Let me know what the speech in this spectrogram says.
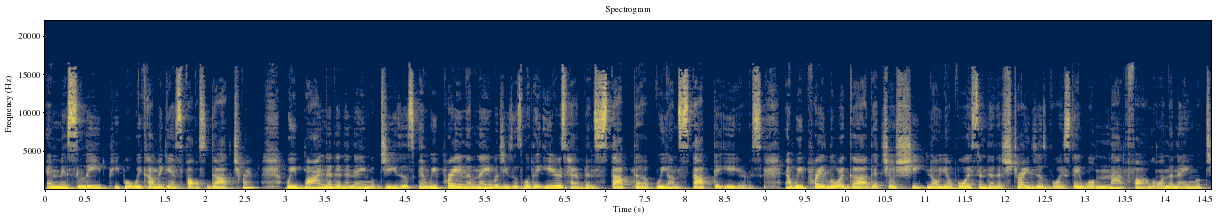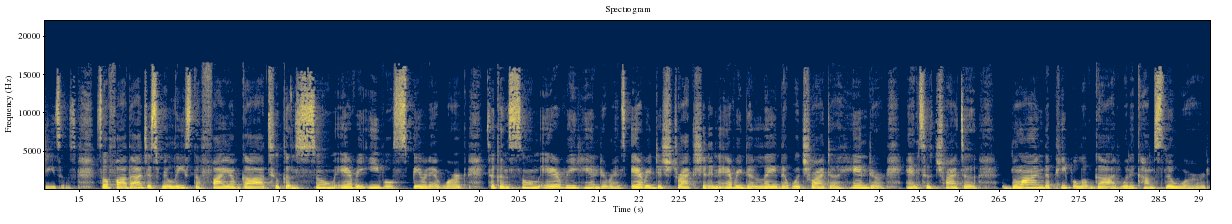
and mislead people. We come against false doctrine. We bind it in the name of Jesus. And we pray in the name of Jesus where the ears have been stopped up, we unstop the ears. And we pray, Lord God, that your sheep know your voice and that a stranger's voice they will not follow in the name of Jesus. So, Father, I just release the fire of God to consume every evil spirit at work, to consume every hindrance, every distraction, and every delay that would try to hinder and to try to blind the people of God when it comes to the word.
